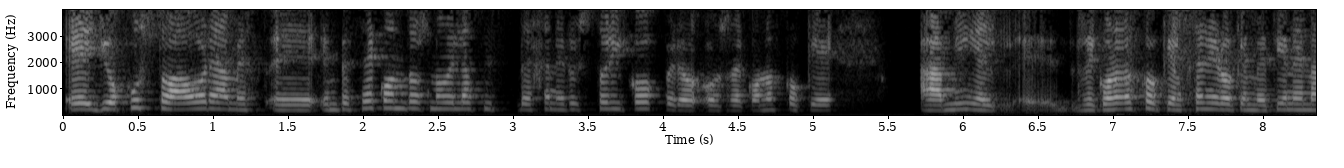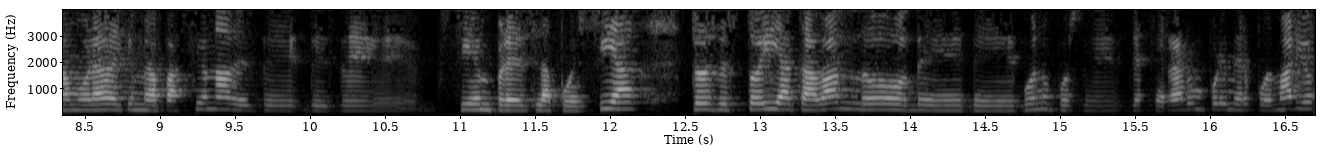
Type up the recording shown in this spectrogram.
Eh, yo justo ahora me, eh, empecé con dos novelas de género histórico, pero os reconozco que a mí eh, reconozco que el género que me tiene enamorada y que me apasiona desde, desde siempre es la poesía. Entonces estoy acabando de, bueno, pues de, cerrar un primer poemario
